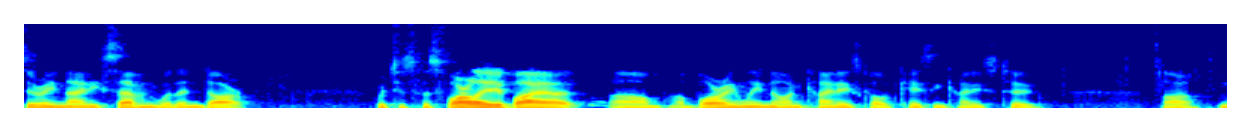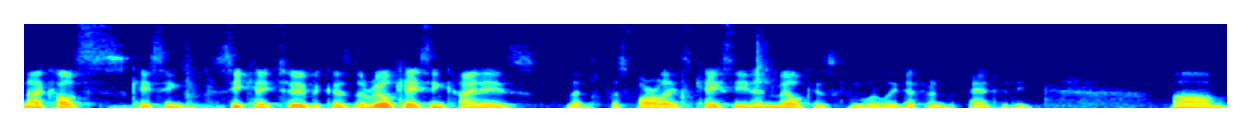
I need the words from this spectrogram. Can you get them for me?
serine 97 within DARP, which is phosphorylated by a, um, a boringly known kinase called casein kinase 2. Uh, not called casein CK2 because the real casein kinase that phosphorylates casein in milk is a completely different entity. Um,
